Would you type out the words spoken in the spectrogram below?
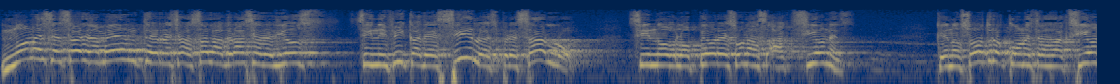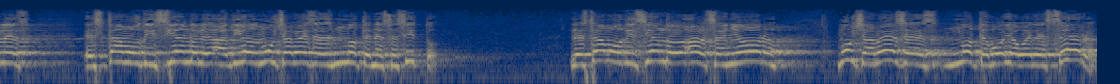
No necesariamente rechazar la gracia de Dios significa decirlo, expresarlo, sino lo peor son las acciones que nosotros con nuestras acciones estamos diciéndole a Dios muchas veces no te necesito. Le estamos diciendo al Señor muchas veces no te voy a obedecer.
